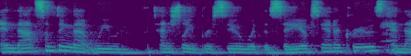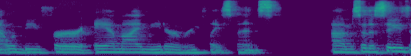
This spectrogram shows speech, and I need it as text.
And that's something that we would potentially pursue with the city of Santa Cruz, and that would be for AMI meter replacements. Um, so the city's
